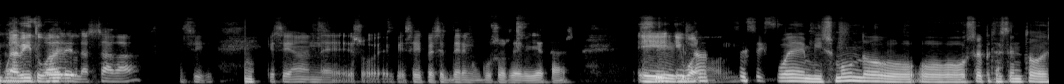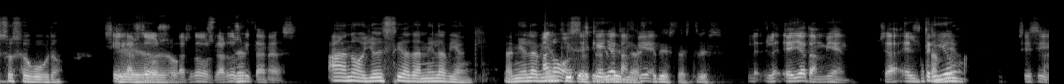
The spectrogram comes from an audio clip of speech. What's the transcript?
Muy habitual en la saga, sí, que sean eh, eso, eh, que se presenten en concursos de bellezas. Y, Sí, y bueno, no sé si fue Miss Mundo o, o se presentó, eso seguro. sí, las dos, las dos, las dos gitanas. Ah, no, yo decía Daniela Bianchi. Daniela Ah, no, Bianchi. es pero que ella Las también. tres, las tres. Le- le- Ella también. O sea, el ¿También? trío, sí, sí,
